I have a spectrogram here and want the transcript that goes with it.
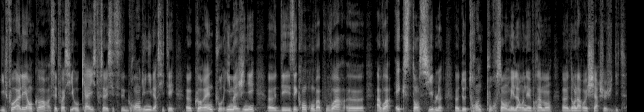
il faut aller encore, cette fois-ci, au KAIST, vous savez, c'est cette grande université coréenne, pour imaginer des écrans qu'on va pouvoir avoir extensibles de 30%. Mais là, on est vraiment dans la recherche, Judith.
